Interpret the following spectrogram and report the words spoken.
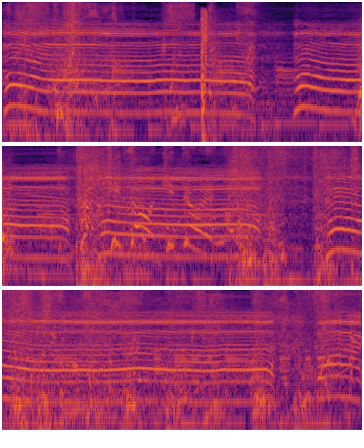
Keep going, keep doing it. Ah, fuck!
